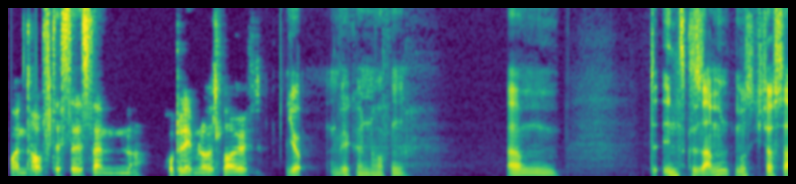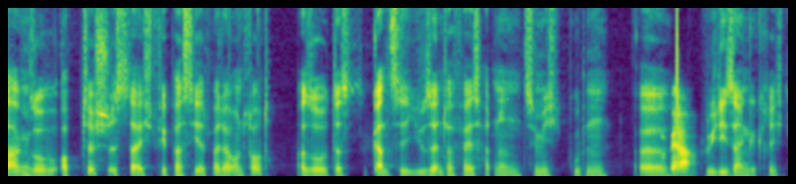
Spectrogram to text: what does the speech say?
und hoffe, dass das dann problemlos läuft. Jo, wir können hoffen. Ähm, insgesamt muss ich doch sagen, so optisch ist da echt viel passiert bei der OwnCloud. Also das ganze User Interface hat einen ziemlich guten äh, Ja, Redesign gekriegt.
